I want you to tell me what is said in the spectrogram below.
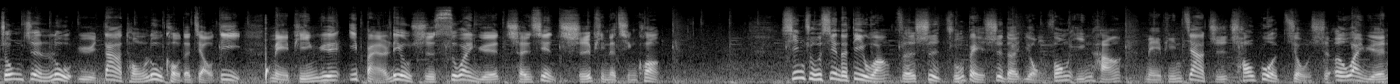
中正路与大同路口的角地，每坪约一百六十四万元，呈现持平的情况。新竹县的地王则是竹北市的永丰银行，每坪价值超过九十二万元。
